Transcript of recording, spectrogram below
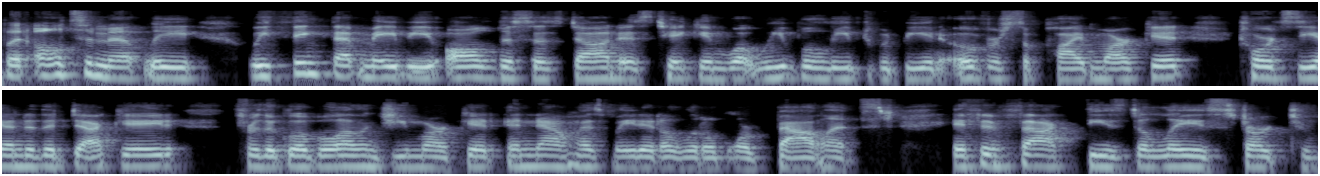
but ultimately we think that maybe all this has done is taken what we believed would be an oversupplied market towards the end of the decade for the global LNG market and now has made it a little more balanced if in fact these delays start to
